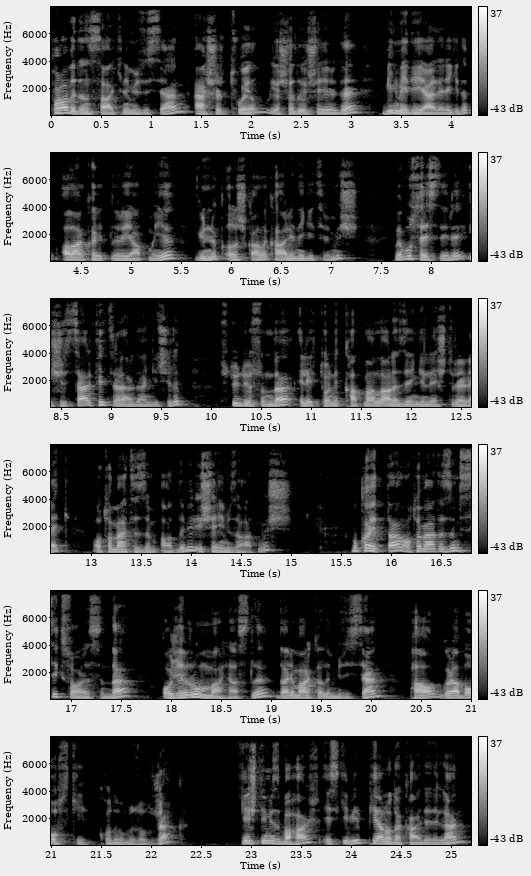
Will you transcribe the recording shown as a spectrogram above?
Providence sakini müzisyen Asher Twill yaşadığı şehirde bilmediği yerlere gidip alan kayıtları yapmayı günlük alışkanlık haline getirmiş ve bu sesleri işitsel filtrelerden geçirip stüdyosunda elektronik katmanlarla zenginleştirerek Automatism adlı bir işe imza atmış. Bu kayıttan Automatism 6 sonrasında Ojerum mahlaslı Danimarkalı müzisyen Paul Grabowski konuğumuz olacak. Geçtiğimiz bahar eski bir piyanoda kaydedilen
